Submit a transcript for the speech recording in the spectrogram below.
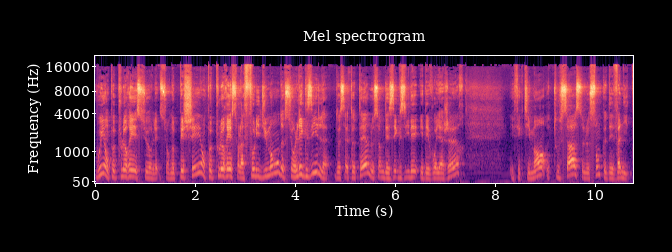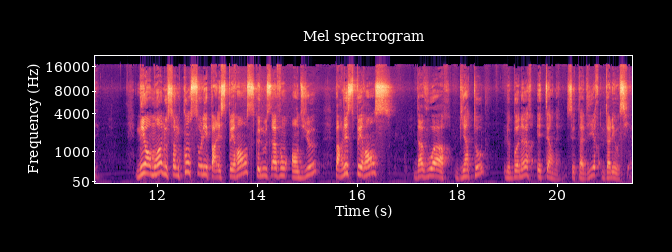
Oui, on peut pleurer sur, sur, nos péchés, on peut pleurer sur la folie du monde, sur l'exil de cette terre, nous sommes des exilés et des voyageurs. Effectivement, tout ça, ce ne sont que des vanités. Néanmoins, nous sommes consolés par l'espérance que nous avons en Dieu, par l'espérance d'avoir bientôt le bonheur éternel, c'est-à-dire d'aller au ciel.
